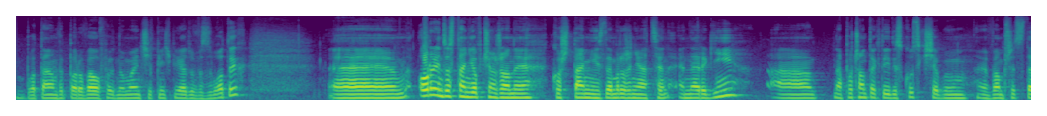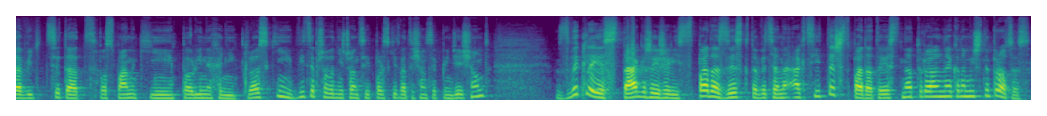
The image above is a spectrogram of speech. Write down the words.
bo tam wyparowało w pewnym momencie 5 miliardów złotych. E, Orlen zostanie obciążony kosztami zamrożenia cen energii. A na początek tej dyskusji chciałbym Wam przedstawić cytat posłanki Pauliny Henning-Kloski, wiceprzewodniczącej Polski 2050. Zwykle jest tak, że jeżeli spada zysk, to wycena akcji też spada. To jest naturalny ekonomiczny proces.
